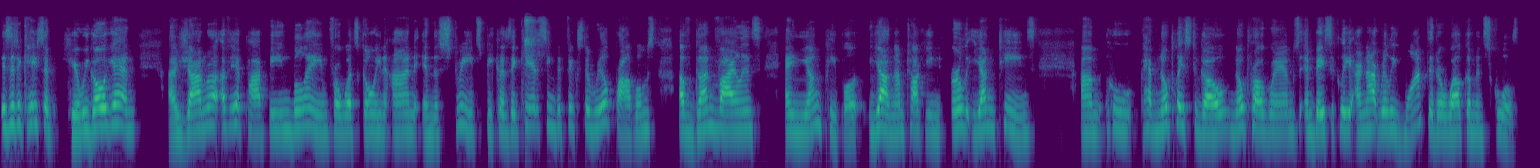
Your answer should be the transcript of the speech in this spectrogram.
Is it a case of, here we go again, a genre of hip hop being blamed for what's going on in the streets because they can't seem to fix the real problems of gun violence and young people, young, I'm talking early young teens um, who have no place to go, no programs, and basically are not really wanted or welcome in schools.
